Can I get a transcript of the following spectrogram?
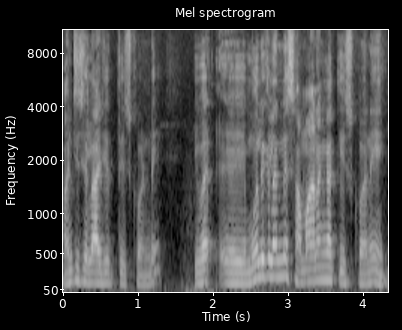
మంచి శిలాజిత్ తీసుకోండి. ఇవ ఈ మూలికలన్నీ సమానంగా తీసుకొని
